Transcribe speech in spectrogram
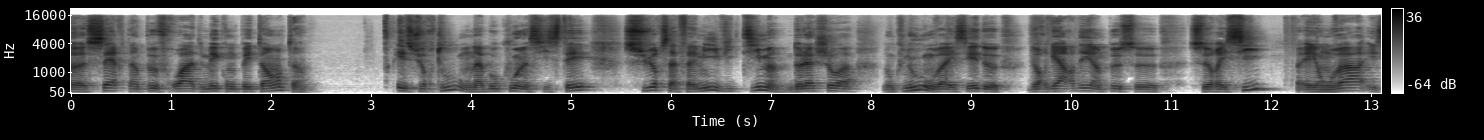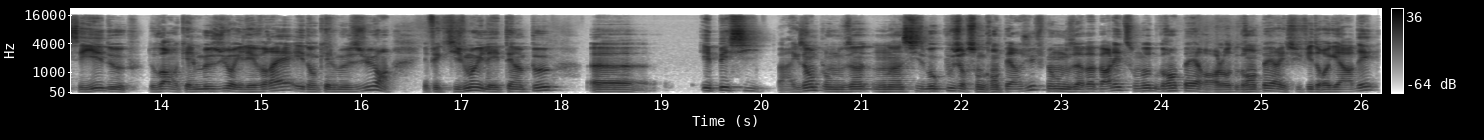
euh, certes un peu froide mais compétente et surtout, on a beaucoup insisté sur sa famille victime de la Shoah. Donc nous, on va essayer de, de regarder un peu ce, ce récit et on va essayer de, de voir dans quelle mesure il est vrai et dans quelle mesure, effectivement, il a été un peu euh, épaissi. Par exemple, on, nous on insiste beaucoup sur son grand-père juif, mais on nous a pas parlé de son autre grand-père. Alors l'autre grand-père, il suffit de regarder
